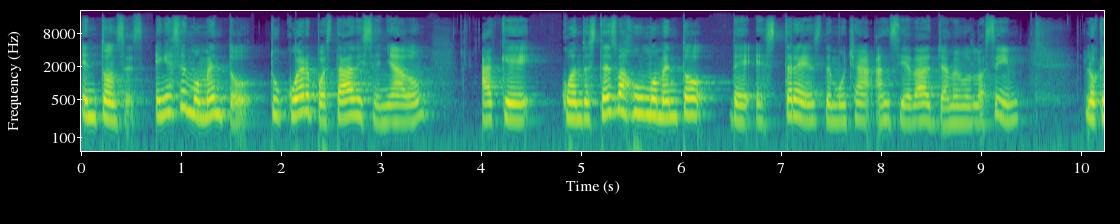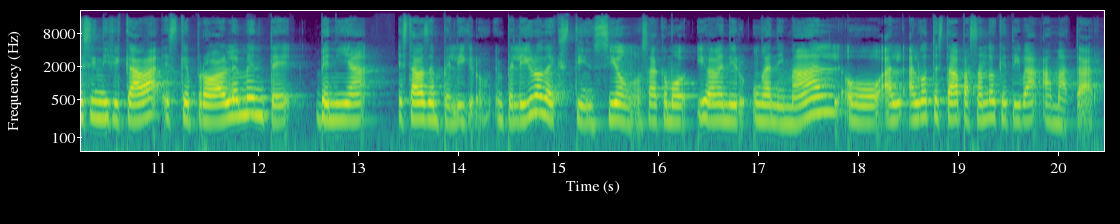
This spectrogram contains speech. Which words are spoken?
Entonces, en ese momento, tu cuerpo estaba diseñado a que cuando estés bajo un momento de estrés, de mucha ansiedad, llamémoslo así, lo que significaba es que probablemente venía, estabas en peligro, en peligro de extinción, o sea, como iba a venir un animal o algo te estaba pasando que te iba a matar.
